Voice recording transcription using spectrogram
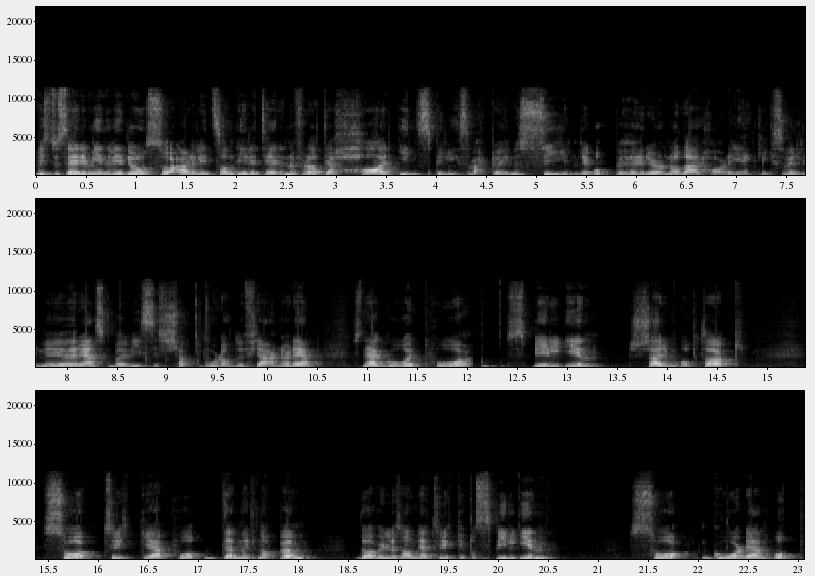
Hvis du ser i min video, så er det litt sånn irriterende, for at jeg har innspillingsverktøyene synlig oppe i høyre hjørne, og der har det egentlig ikke så veldig mye å gjøre. Jeg skal bare vise kjapt hvordan du fjerner det. Så når jeg går på spill inn, skjermopptak, så trykker jeg på denne knappen. Da vil du sånn, jeg trykker på spill inn, så går den opp,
